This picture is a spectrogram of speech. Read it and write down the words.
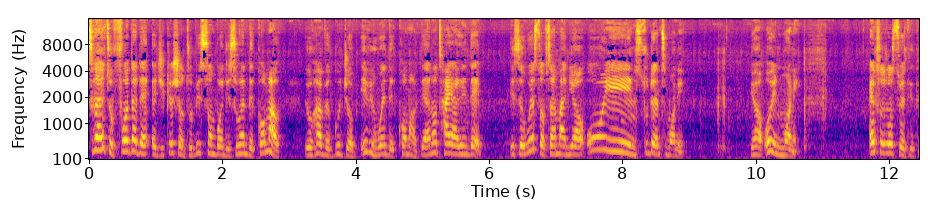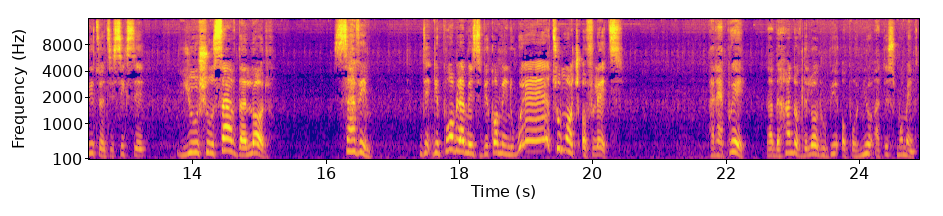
trying to further their education to be somebody. So when they come out, they'll have a good job. Even when they come out, they are not hiring them. It's a waste of time and you are owing student money. You are owing money. Exodus 23, 26 says, you should serve the Lord. Serve him. The, the problem is becoming way too much of late. And I pray that the hand of the Lord will be upon you at this moment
